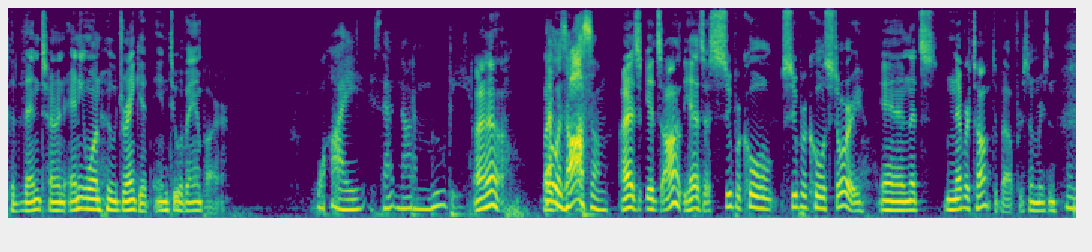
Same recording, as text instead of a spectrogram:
could then turn anyone who drank it into a vampire. Why is that not a movie? I know. That was awesome. It's it's aw- yeah, it's a super cool, super cool story, and that's never talked about for some reason. Hmm.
